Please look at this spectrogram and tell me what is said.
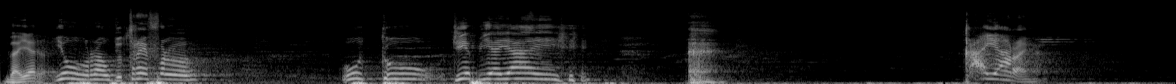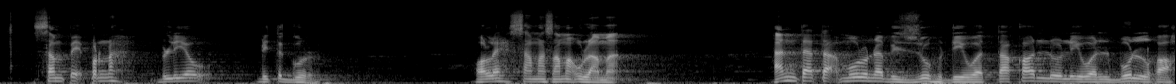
Bayar, yo raudu travel. Waduh, dia biayai. kaya raya. Sampai pernah beliau ditegur oleh sama-sama ulama. Anta ta'muruna bizuhdi wa taqalluli wal bulghah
